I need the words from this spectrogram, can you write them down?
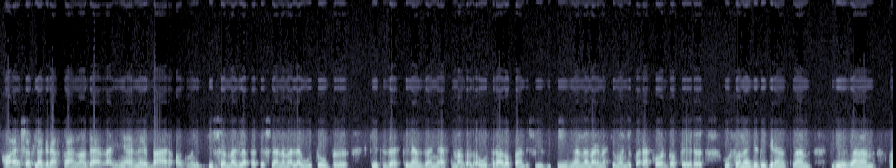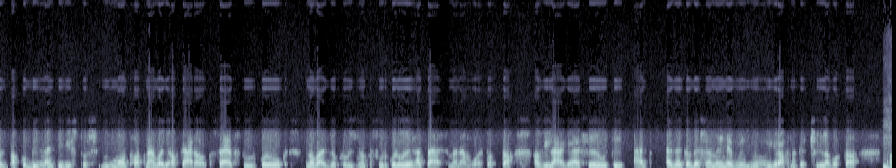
Ha esetleg Rafael Nadal megnyerné, bár az mondjuk kisebb meglepetés lenne, mert legutóbb 2009-ben nyert meg az Ausztrál és így, így lenne meg neki mondjuk a rekordot érő 21. Grand Slam győzelem, az akkor mindenki biztos mondhatná, vagy akár a szerb szurkolók, Novák Djokovicnak a szurkolói, hát persze, mert nem volt ott a, a világ első, úgyhogy hát ezek az események mindig raknak egy csillagot a, a,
